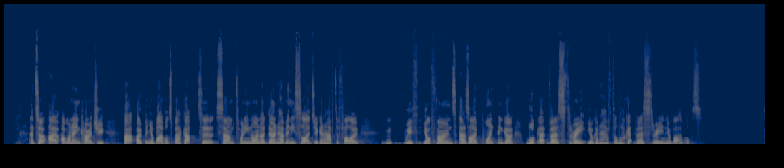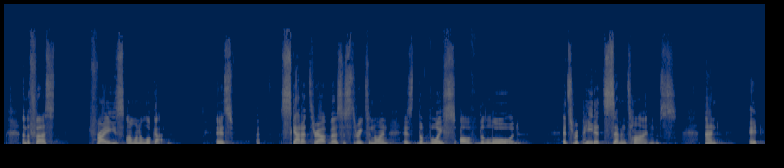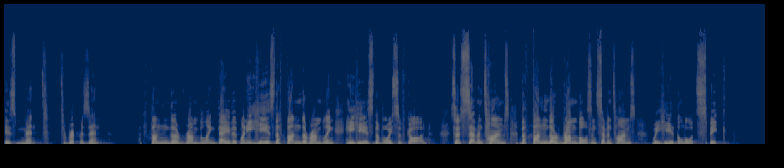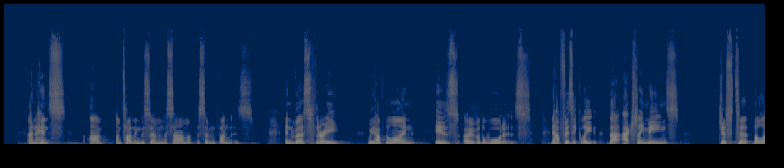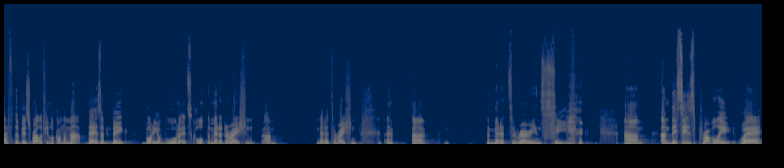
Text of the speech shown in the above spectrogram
And so I, I want to encourage you uh, open your Bibles back up to Psalm 29. I don't have any slides. You're going to have to follow m- with your phones as I point and go, look at verse 3. You're going to have to look at verse 3 in your Bibles. And the first phrase I want to look at is uh, scattered throughout verses 3 to 9 is the voice of the Lord. It's repeated seven times, and it is meant to represent thunder rumbling. David, when he hears the thunder rumbling, he hears the voice of God. So, seven times the thunder rumbles, and seven times we hear the Lord speak. And hence, uh, I'm titling the sermon The Psalm of the Seven Thunders. In verse 3, we have the line, is over the waters. Now, physically, that actually means just to the left of Israel, if you look on the map, there's a big body of water. It's called the Mediterranean. Um, Mediterranean? Uh, uh, the Mediterranean Sea. um, and this is probably where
